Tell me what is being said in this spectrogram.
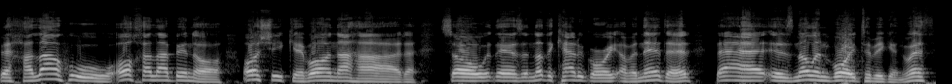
vechalahu o chala beno o shikebo nahar. So there's another category of a neder that is null and void to begin with,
